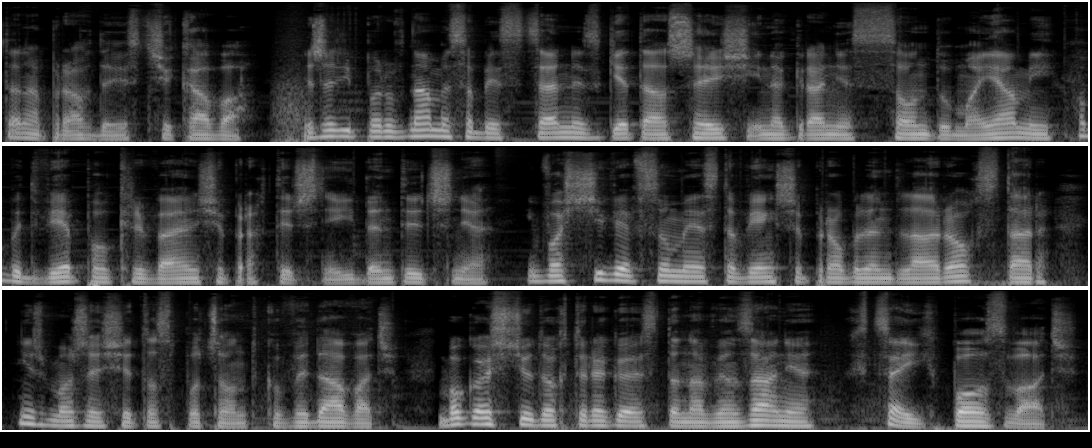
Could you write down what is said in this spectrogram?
ta naprawdę jest ciekawa. Jeżeli porównamy sobie sceny z GTA 6 i nagranie z sądu Miami, obydwie pokrywają się praktycznie identycznie. I właściwie w sumie jest to większy problem dla Rockstar niż może się to z początku wydawać, bo gościu do którego jest to nawiązanie chce ich pozwać.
